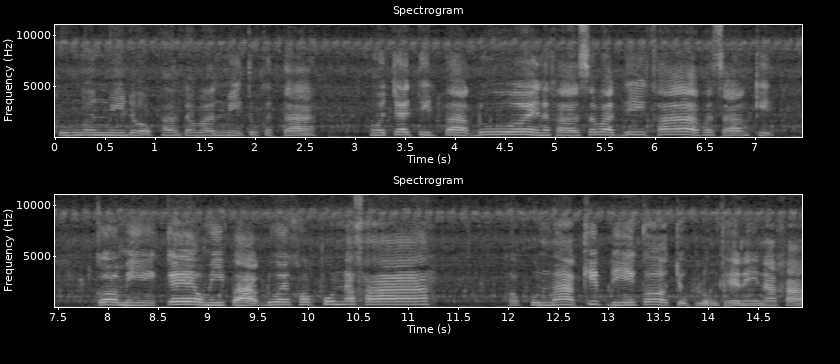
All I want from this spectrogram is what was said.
ถุงเงินมีดอกพานตะวันมีตุ๊กตา หัวใจติดปากด้วยนะคะ สวัสดีค่ะ ภาษาอังกฤษ ก็มีแก้วมีปากด้วยขอบคุณนะคะ ขอบคุณมาก คลิปนี้ก็จบลงแค่นี้นะคะ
